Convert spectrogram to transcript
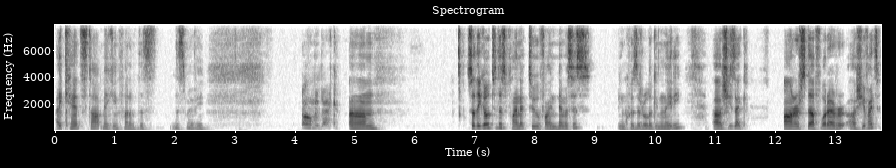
I can't stop making fun of this this movie. Oh my back. Um so they go to this planet to find Nemesis, Inquisitor looking lady. Uh she's like honor stuff, whatever. Uh she fights a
